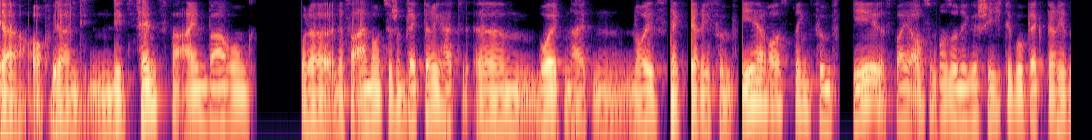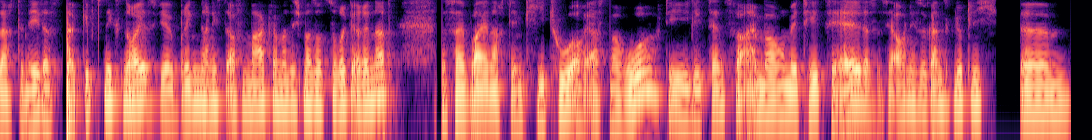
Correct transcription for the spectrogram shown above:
ja auch wieder eine Lizenzvereinbarung oder eine Vereinbarung zwischen BlackBerry hat, ähm, wollten halt ein neues BlackBerry 5G herausbringen. 5G, das war ja auch so immer so eine Geschichte, wo BlackBerry sagte, nee, das, da gibt es nichts Neues, wir bringen da nichts auf den Markt, wenn man sich mal so zurückerinnert. Deshalb war ja nach dem Key 2 auch erstmal Ruhe. Die Lizenzvereinbarung mit TCL, das ist ja auch nicht so ganz glücklich ähm,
